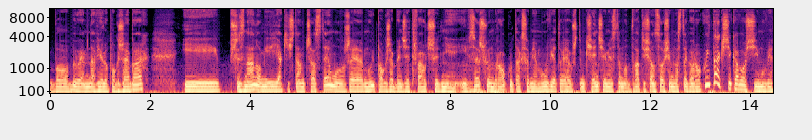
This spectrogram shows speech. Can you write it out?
bo byłem na wielu pogrzebach i przyznano mi jakiś tam czas temu, że mój pogrzeb będzie trwał trzy dni. I w zeszłym roku, tak sobie mówię, to ja już tym księciem jestem od 2018 roku i tak z ciekawości mówię,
